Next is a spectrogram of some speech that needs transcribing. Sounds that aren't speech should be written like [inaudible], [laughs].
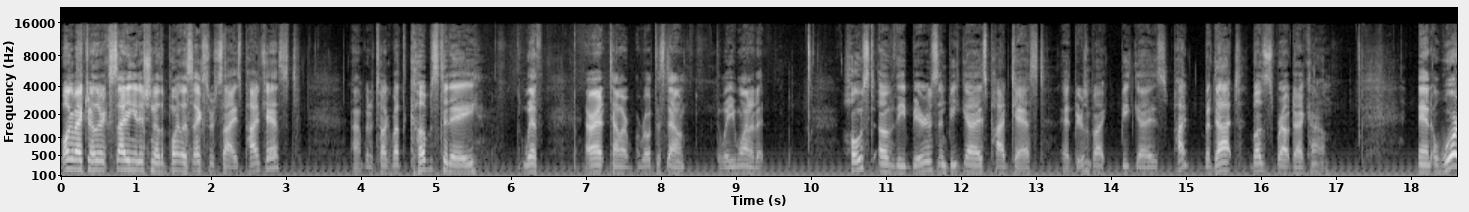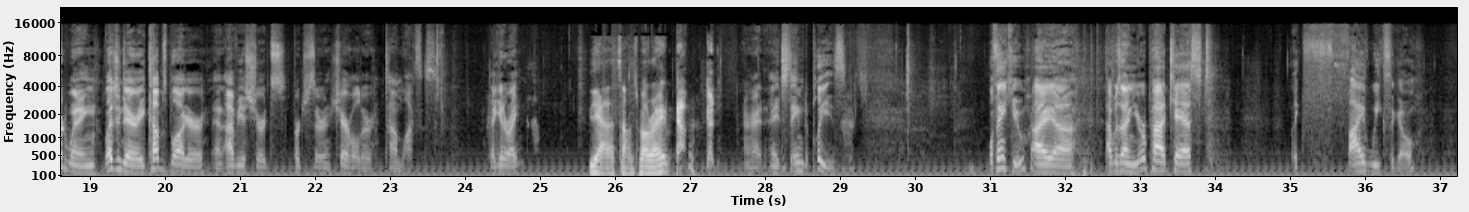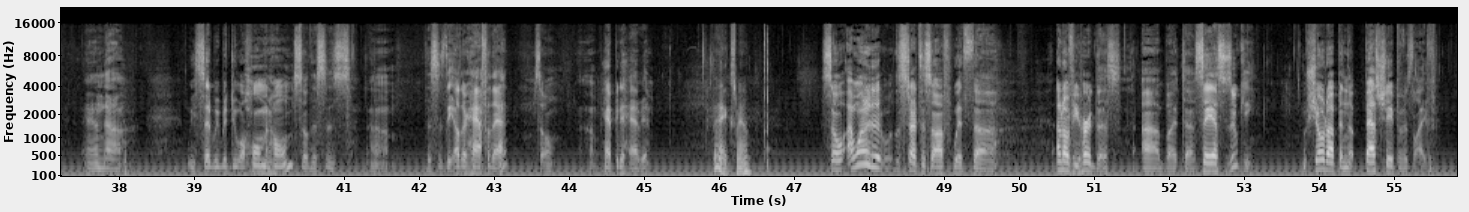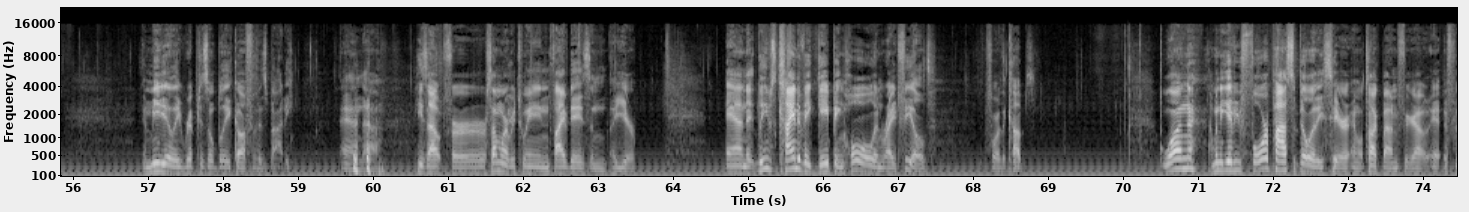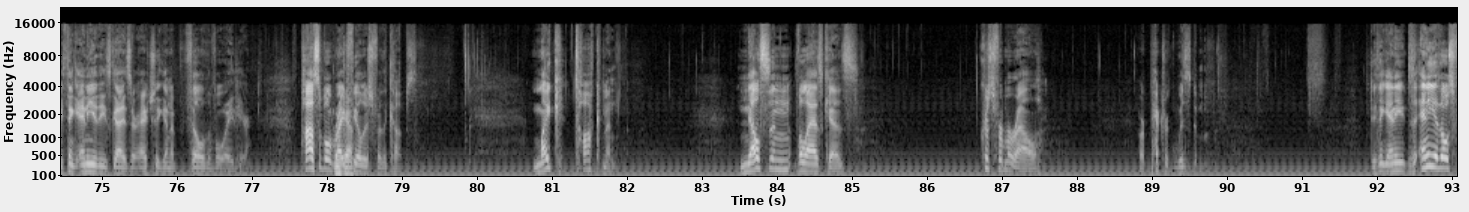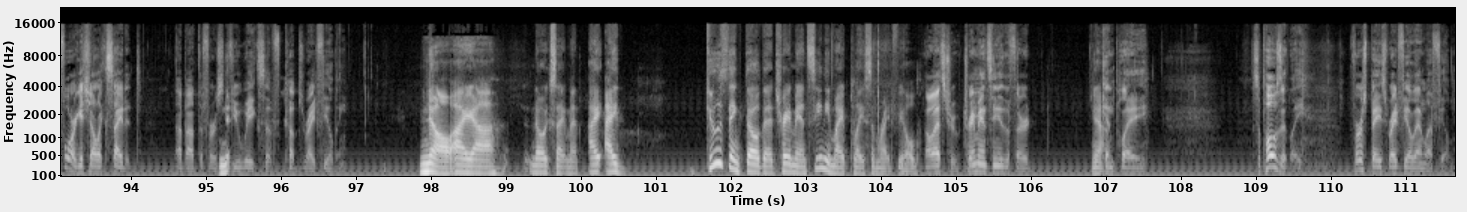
Welcome back to another exciting edition of the Pointless Exercise Podcast. I'm going to talk about the Cubs today with, all right, Tom, I wrote this down the way you wanted it. Host of the Beers and Beat Guys podcast at Beers and Beat Guys pod, dot buzzsprout.com. And award winning, legendary Cubs blogger and obvious shirts purchaser and shareholder, Tom Loxas. Did I get it right? Yeah, that sounds about right. Yeah, good. All right. I just aim to please. Well, thank you. I uh, I was on your podcast like five weeks ago, and uh, we said we would do a home and home. So this is um, this is the other half of that. So I'm happy to have you. Thanks, man. So I wanted to start this off with uh, I don't know if you heard this, uh, but uh, Seiya Suzuki, who showed up in the best shape of his life, immediately ripped his oblique off of his body, and. [laughs] He's out for somewhere between five days and a year. And it leaves kind of a gaping hole in right field for the Cubs. One, I'm going to give you four possibilities here, and we'll talk about them and figure out if we think any of these guys are actually going to fill the void here. Possible right okay. fielders for the Cubs Mike Tauchman, Nelson Velazquez, Christopher Morel, or Patrick Wisdom. Do you think any does any of those four get y'all excited about the first no. few weeks of Cubs right fielding? No, I uh no excitement. I I do think though that Trey Mancini might play some right field. Oh, that's true. Trey Mancini the third yeah. can play supposedly first base, right field, and left field.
